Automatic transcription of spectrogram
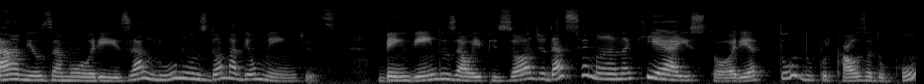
Olá, meus amores, alunos do Amadeu Mendes. Bem-vindos ao episódio da semana que é a história Tudo por causa do Pum.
